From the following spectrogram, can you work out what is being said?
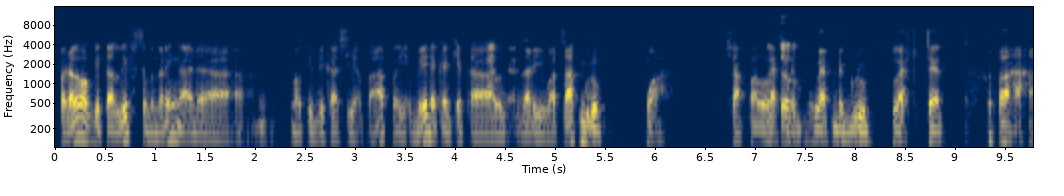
Padahal kalau kita live sebenarnya nggak ada notifikasi apa-apa ya. Beda kayak kita Ada. dari WhatsApp grup. Wah, siapa left the, left the group, left chat. Wah,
